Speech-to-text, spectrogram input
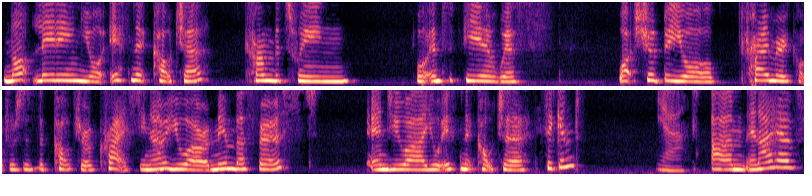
not letting your ethnic culture come between or interfere with what should be your primary culture, which is the culture of Christ. You know, you are a member first, and you are your ethnic culture second. Yeah. Um, and I have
